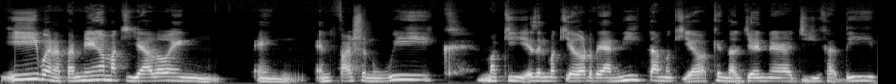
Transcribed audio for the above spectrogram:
Y bueno, también ha maquillado en, en, en Fashion Week, es el maquillador de Anita, maquillado a Kendall Jenner, a Gigi Hadid,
